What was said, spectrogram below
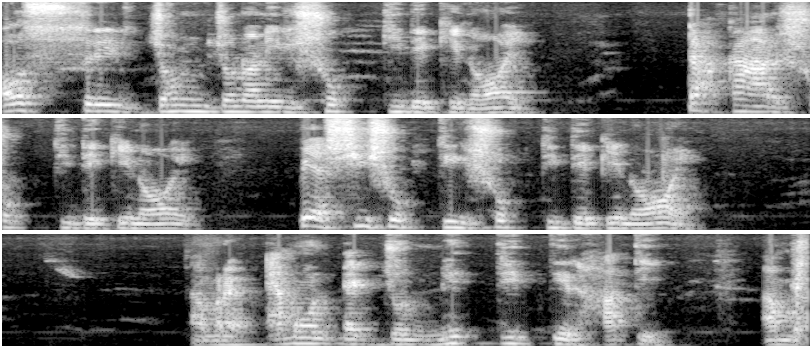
অস্ত্রের জঞ্জনানির শক্তি দেখে নয় টাকার শক্তি দেখে নয়, পেশি শক্তির শক্তি দেখে নয়। আমরা এমন একজন নেতৃত্বের হাতে আমরা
